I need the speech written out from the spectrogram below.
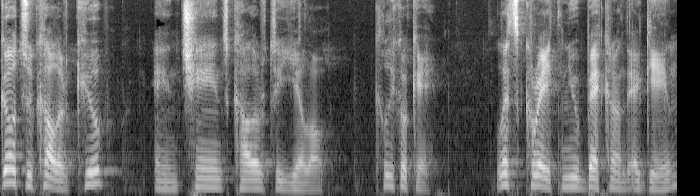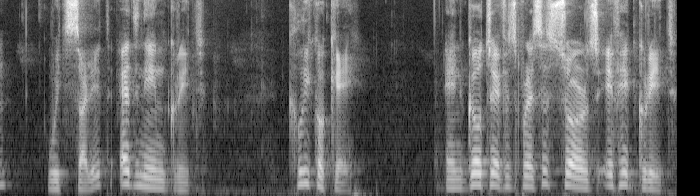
Go to Color Cube and change color to yellow. Click OK. Let's create new background again with solid, add name grid. Click OK. And go to Preset, search Effect Grid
